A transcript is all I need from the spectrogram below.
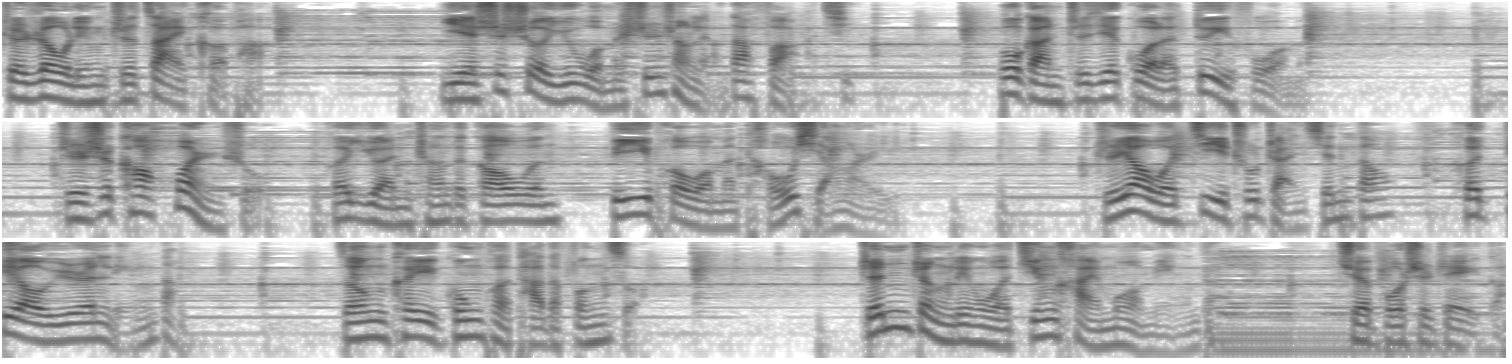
这肉灵芝再可怕，也是慑于我们身上两大法器，不敢直接过来对付我们，只是靠幻术和远程的高温逼迫我们投降而已。只要我祭出斩仙刀和钓鱼人铃铛，总可以攻破他的封锁。真正令我惊骇莫名的，却不是这个，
